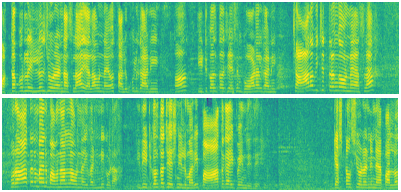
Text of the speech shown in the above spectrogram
భక్తాపూర్లో ఇల్లులు చూడండి అసలు ఎలా ఉన్నాయో. తలుపులు కానీ ఇటుకలతో చేసిన గోడలు కానీ చాలా విచిత్రంగా ఉన్నాయి అసలు. పురాతనమైన భవనాల్లో ఉన్నాయి ఇవన్నీ కూడా. ఇది ఇటుకలతో చేసిన ఇల్లు మరి. పాతగా అయిపోయింది ఇది. గెస్ట్ హౌస్ చూడండి నేపాల్లో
